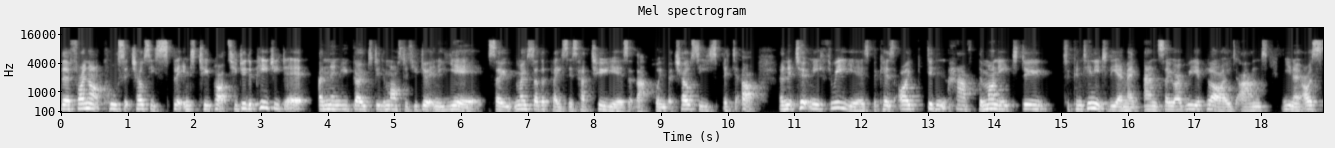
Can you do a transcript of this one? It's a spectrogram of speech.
The fine art course at Chelsea split into two parts. You do the PG Dip and then you go to do the masters. You do it in a year. So most other places had two years at that point, but Chelsea split it up. And it took me three years because I didn't have the money to do to continue to the MA. And so I reapplied and, you know, I was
